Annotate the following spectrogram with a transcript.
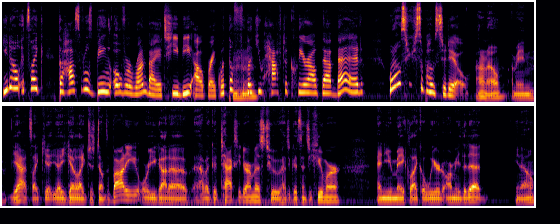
you know, it's like the hospital's being overrun by a TB outbreak. What the, Mm-hmm. f- like, you have to clear out that bed. What else are you supposed to do? I don't know. I mean, yeah, it's like yeah, yeah, you gotta like just dump the body, or you gotta have a good taxidermist who has a good sense of humor, and you make like a weird Army of the Dead. You know,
